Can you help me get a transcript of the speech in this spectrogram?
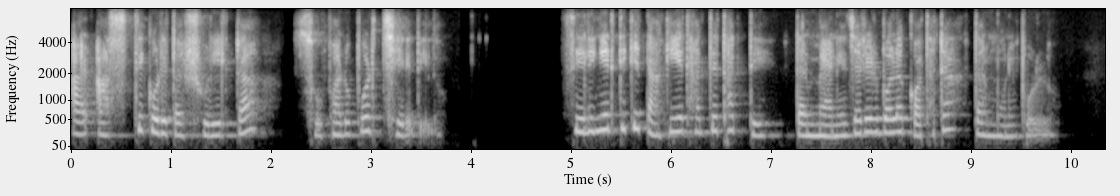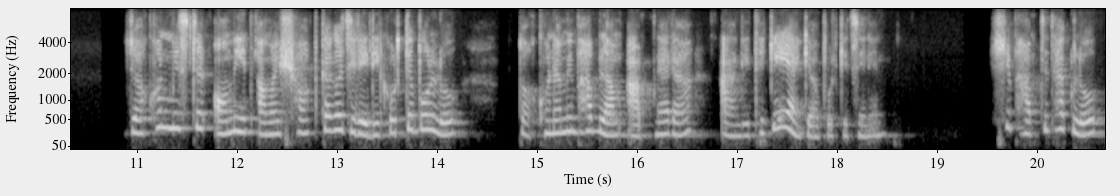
আর আস্তে করে তার শরীরটা সোফার উপর ছেড়ে দিল। সিলিংয়ের দিকে তাকিয়ে থাকতে থাকতে তার ম্যানেজারের বলা কথাটা তার মনে পড়ল। যখন মিস্টার অমিত আমার সব কাগজ রেডি করতে বলল, তখন আমি ভাবলাম আপনারা আগে থেকেই একে অপরকে চেনেন। সে ভাবতে থাকল,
